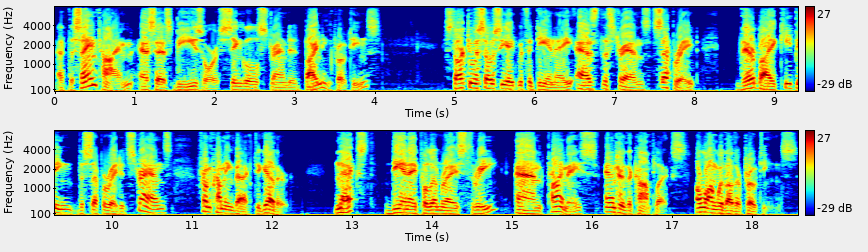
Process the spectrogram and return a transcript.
At the same time, SSBs, or single-stranded binding proteins, start to associate with the DNA as the strands separate, thereby keeping the separated strands from coming back together. Next, DNA polymerase III and primase enter the complex, along with other proteins.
